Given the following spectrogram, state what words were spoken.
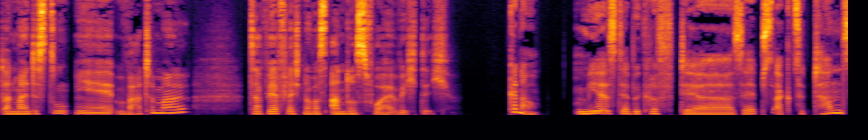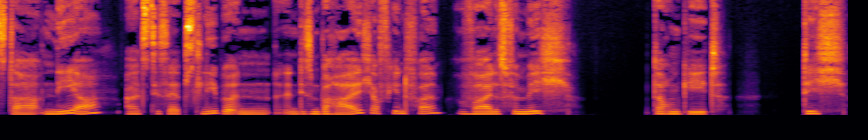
dann meintest du, nee, warte mal, da wäre vielleicht noch was anderes vorher wichtig. Genau. Mir ist der Begriff der Selbstakzeptanz da näher als die Selbstliebe in, in diesem Bereich auf jeden Fall, weil es für mich darum geht, dich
